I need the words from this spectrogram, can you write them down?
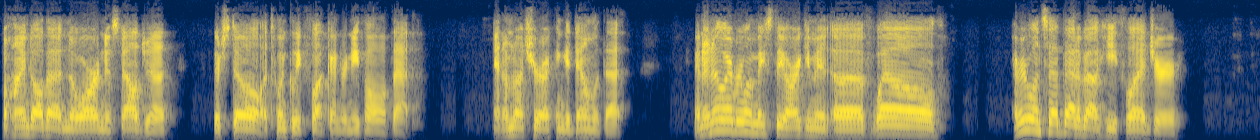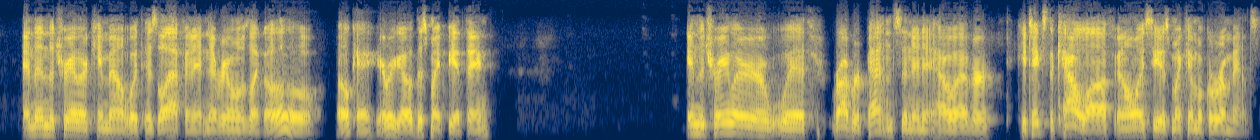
behind all that noir nostalgia, there's still a twinkly fuck underneath all of that, and I'm not sure I can get down with that. And I know everyone makes the argument of, well, everyone said that about Heath Ledger, and then the trailer came out with his laugh in it, and everyone was like, oh, okay, here we go, this might be a thing. In the trailer with Robert Pattinson in it, however, he takes the cowl off, and all I see is My Chemical Romance.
